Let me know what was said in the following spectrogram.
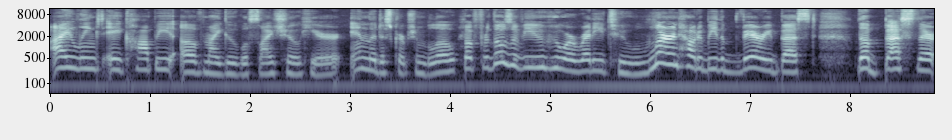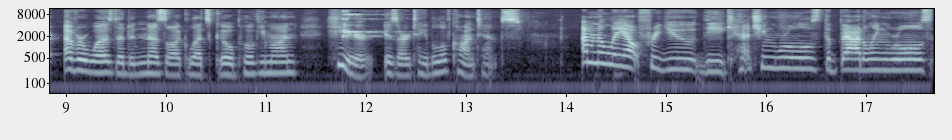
I linked a copy of my Google slideshow here in the description below. But for those of you who are ready to learn how to be the very best, the best there ever was at a Nuzlocke Let's Go Pokemon, here is our table of contents. I'm going to lay out for you the catching rules, the battling rules,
